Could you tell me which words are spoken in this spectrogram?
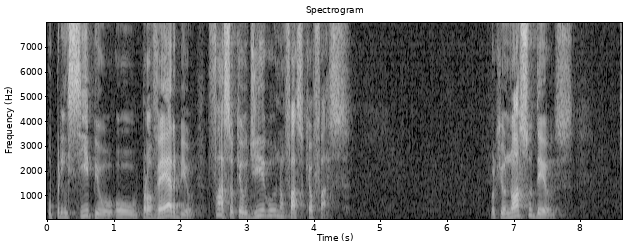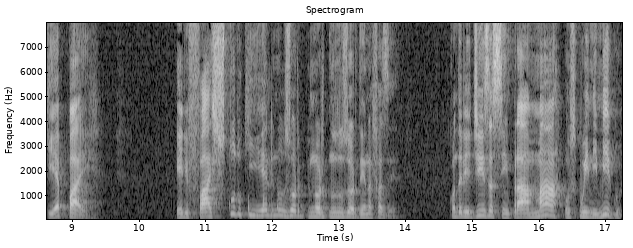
o princípio ou o provérbio: faça o que eu digo, não faça o que eu faço. Porque o nosso Deus, que é Pai, Ele faz tudo o que Ele nos, ordena fazer quando ele diz assim, para amar o inimigo,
